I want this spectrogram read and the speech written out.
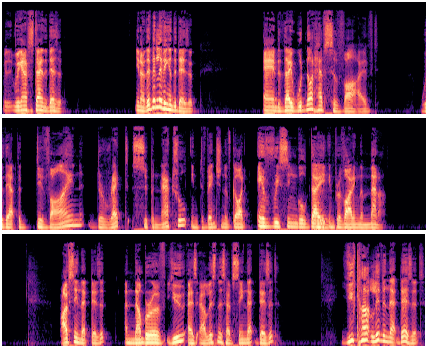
We're going to have to stay in the desert. You know, they've been living in the desert, and they would not have survived without the divine, direct, supernatural intervention of God every single day hmm. in providing them manna. I've seen that desert. A number of you, as our listeners, have seen that desert. You can't live in that desert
